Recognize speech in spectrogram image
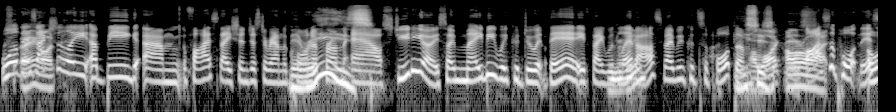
Well, there's Hang on. actually a big um, fire station just around the There corner from our studio. So maybe we could do it there if they would let us. Maybe we could support them. This I is like this. all I support this. Oh,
